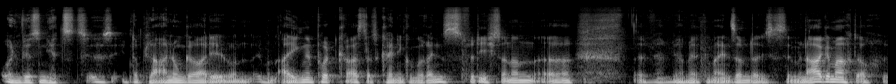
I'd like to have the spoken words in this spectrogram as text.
Und wir sind jetzt äh, in der Planung gerade über, einen, über einen eigenen Podcast, also keine Konkurrenz für dich, sondern äh, wir haben ja gemeinsam da dieses Seminar gemacht, auch äh,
